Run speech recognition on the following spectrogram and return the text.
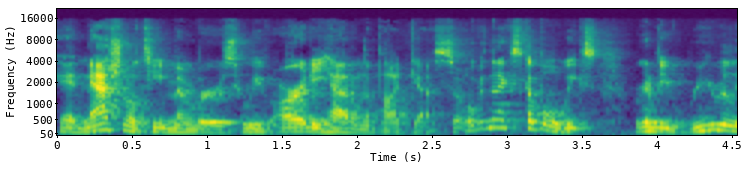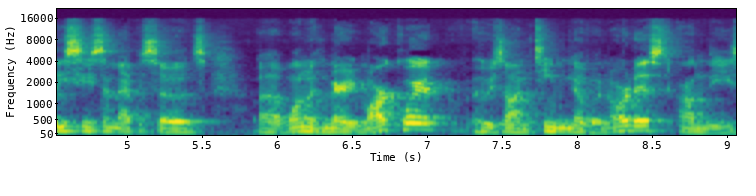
and national team members who we've already had on the podcast. So over the next couple of weeks, we're going to be re-releasing some episodes. Uh, one with Mary Marquardt, who's on Team Novo Nordisk on the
